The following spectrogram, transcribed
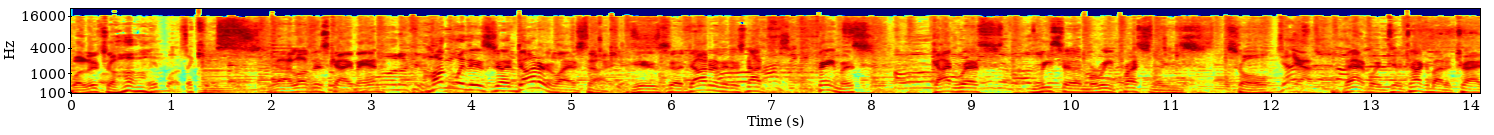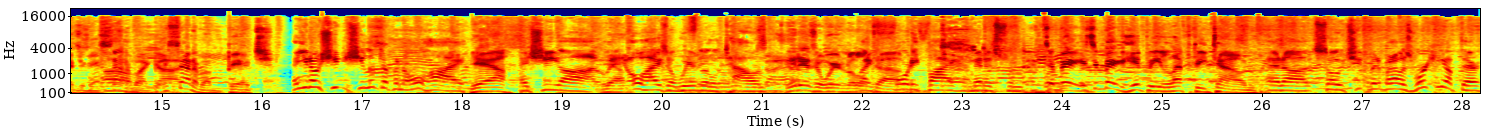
Well, it's a. It was a kiss. Yeah, I love this guy, man. Hung with his uh, daughter last night. His uh, daughter that is not famous. God rest Lisa Marie Presley's soul. Yeah. That would talk about a tragedy. Son Oh, of my a, God. Son of a bitch. And you know, she she lived up in Ojai. Yeah. And she, uh, Yeah. Ojai's a weird little town. It is a weird little like town. 45 minutes from. It's a big, it's a big hippie lefty town. And uh, so she, but, but I was working up there,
